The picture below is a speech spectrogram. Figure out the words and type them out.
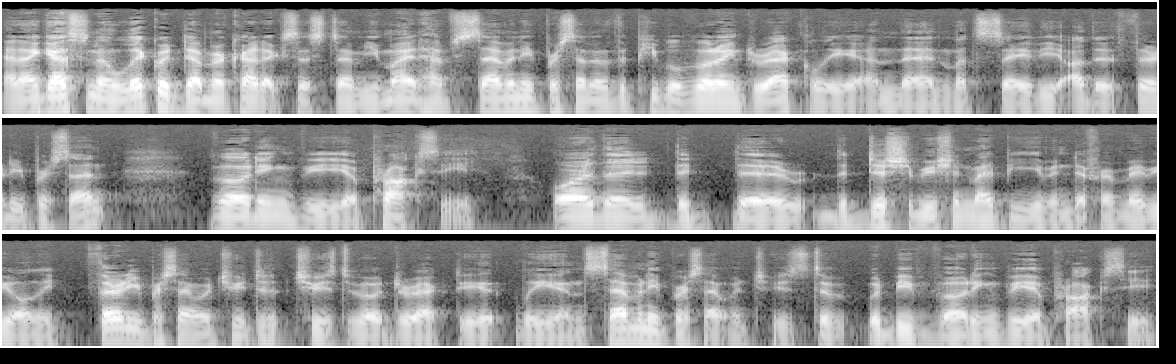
And I guess in a liquid democratic system, you might have 70% of the people voting directly, and then let's say the other 30% voting via proxy or the, the, the, the distribution might be even different. Maybe only 30% would choose to, choose to vote directly and 70% would choose to would be voting via proxy.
